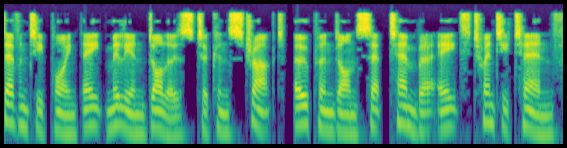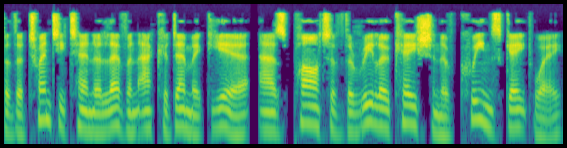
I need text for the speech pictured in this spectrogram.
$70.8 million to construct, opened on September 8, 2010 for the 2010-11 academic year. As part of the relocation of Queen's Gateway,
